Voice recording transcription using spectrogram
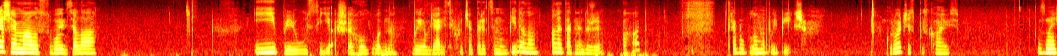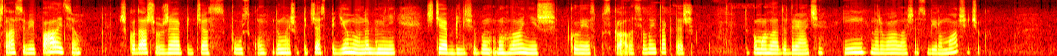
Ще я мало з собою взяла. І плюс я ще голодна, виявляюся. Хоча перед цим обідала, але так не дуже багато. Треба було, мабуть, більше. Коротше, спускаюсь. Знайшла собі палицю. Шкода, що вже під час спуску. Думаю, що під час підйому вона б мені ще більше допомогла, ніж коли я спускалася. Але і так теж допомогла добряче. І нарвала ще собі ромашечок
